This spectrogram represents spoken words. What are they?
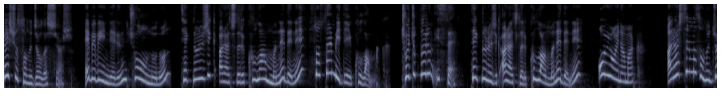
ve şu sonuca ulaşıyor. Ebeveynlerin çoğunluğunun teknolojik araçları kullanma nedeni sosyal medyayı kullanmak. Çocukların ise teknolojik araçları kullanma nedeni oyun oynamak. Araştırma sonucu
